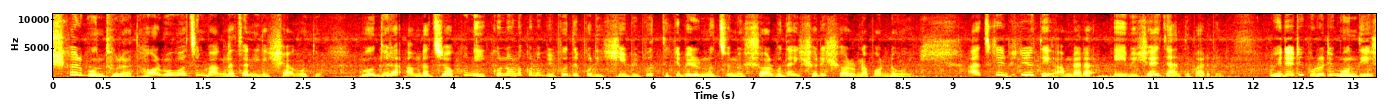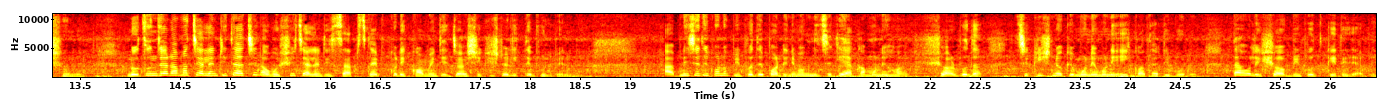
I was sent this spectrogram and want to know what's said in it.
নমস্কার বন্ধুরা, ধর্মবচন বাংলা চ্যানেলে স্বাগত। বন্ধুরা, আমরা যখনই কোনো না কোনো বিপদে পড়ি, সেই বিপদ থেকে বেরোনোর জন্য সর্বদা ঈশ্বরের শরণাপন্ন হই। আজকের ভিডিওতে আপনারা এই বিষয়ে জানতে পারবেন। ভিডিওটি পুরোটি মন দিয়ে শুনুন। নতুন যারা আমার চ্যানেলটিতে আছেন, অবশ্যই চ্যানেলটি সাবস্ক্রাইব করে কমেন্টে জয় শ্রীকৃষ্ণ লিখতে ভুলবেন না। আপনি যদি কোনো বিপদে পড়েন এবং নিজেকে একা মনে হয়, সর্বদা শ্রীকৃষ্ণকে মনে মনে এই কথাটি বলুন, তাহলে সব বিপদ কেটে যাবে।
